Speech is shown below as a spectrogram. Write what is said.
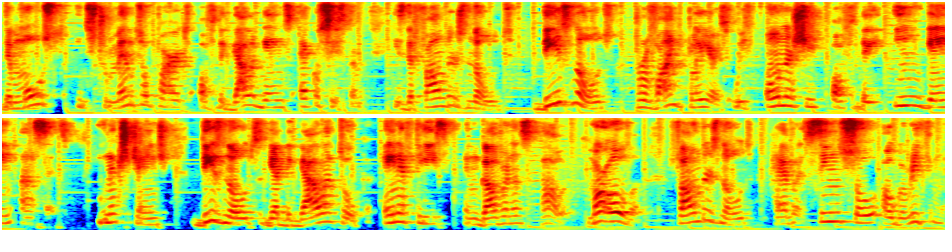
The most instrumental part of the Gala Games ecosystem is the Founders Node. These nodes provide players with ownership of the in-game assets. In exchange, these nodes get the Gala token, NFTs, and governance power. Moreover, founders nodes have a SINSO algorithm.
